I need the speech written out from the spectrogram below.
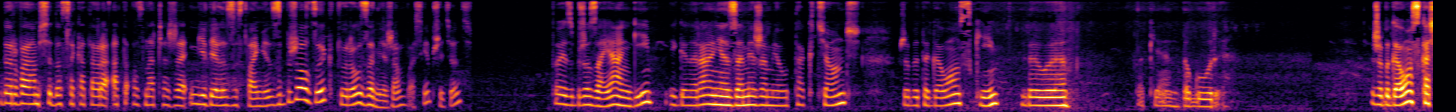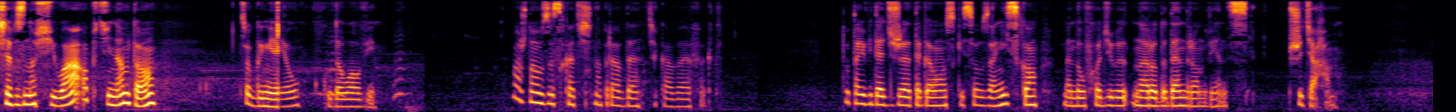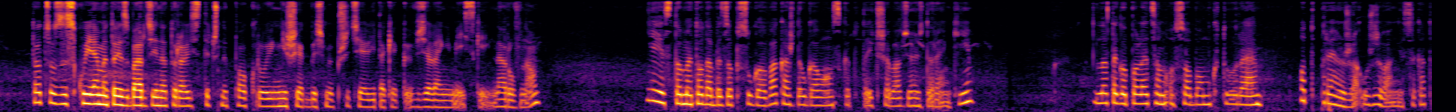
Dorwałam się do sekatora, a to oznacza, że niewiele zostanie z brzozy, którą zamierzam właśnie przyciąć. To jest brzoza Yangi i generalnie zamierzam ją tak ciąć, żeby te gałązki były takie do góry. Żeby gałązka się wznosiła, obcinam to, co gnieją ku dołowi. Można uzyskać naprawdę ciekawy efekt. Tutaj widać, że te gałązki są za nisko, będą wchodziły na rododendron, więc przyciacham. To, co zyskujemy, to jest bardziej naturalistyczny pokrój, niż jakbyśmy przycięli, tak jak w zieleni miejskiej, na równo. Nie jest to metoda bezobsługowa, każdą gałązkę tutaj trzeba wziąć do ręki. Dlatego polecam osobom, które odpręża używanie sekatora.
